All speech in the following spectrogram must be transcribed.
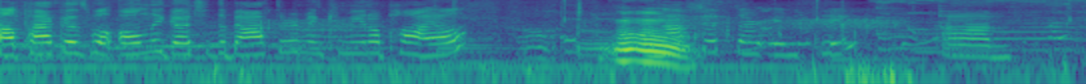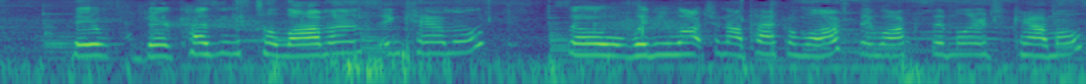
Alpacas will only go to the bathroom in communal piles. That's just their instinct. Um, they, they're cousins to llamas and camels. So when you watch an alpaca walk, they walk similar to camels.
